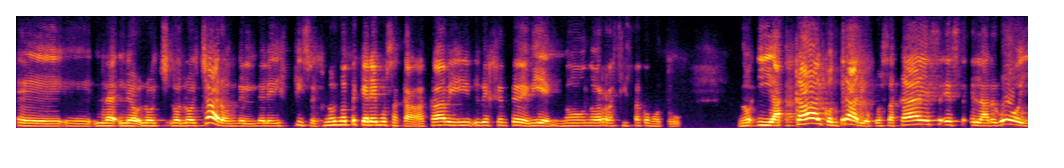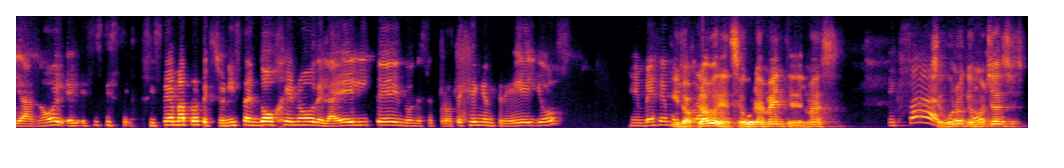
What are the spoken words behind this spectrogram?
eh, eh, lo, echaron del, edificio. No, no te queremos acá, acá vive gente de bien, no, no racista como tú. ¿no? Y acá, al contrario, pues acá es, es la argolla, ¿no? El, el, sistema proteccionista endógeno de la élite, en donde se protegen entre ellos, en vez de... Y lo aplauden, seguramente, además. Exacto. Seguro que, muchas,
